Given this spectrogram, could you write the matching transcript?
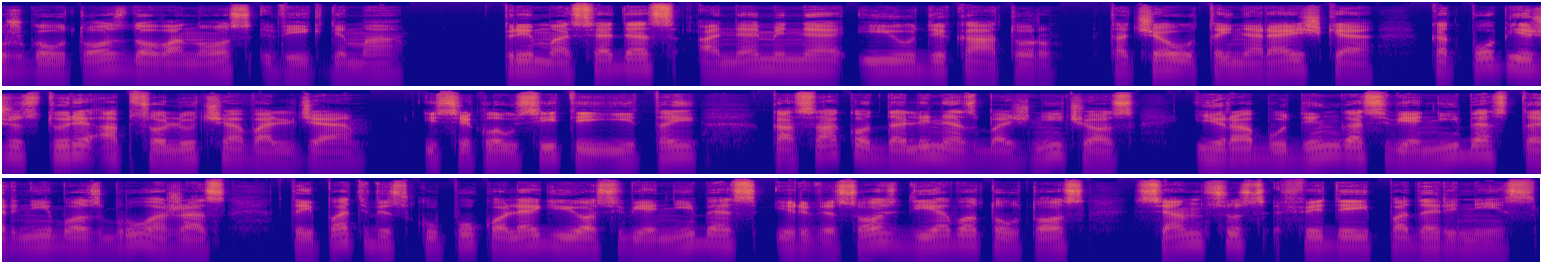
už gautos dovanos vykdymą. Prima sedes aneminė iudikatur. Tačiau tai nereiškia, kad popiežius turi absoliučią valdžią. Įsiklausyti į tai, ką sako dalinės bažnyčios, yra būdingas vienybės tarnybos bruožas, taip pat viskupų kolegijos vienybės ir visos Dievo tautos sensus fidei padarinys.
